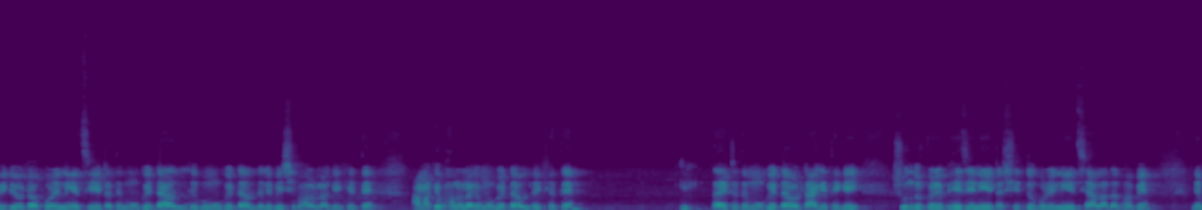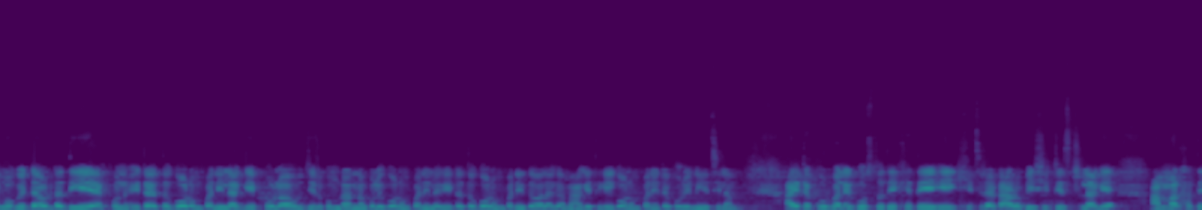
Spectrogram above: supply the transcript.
ভিডিওটাও করে নিয়েছি। এটাতে মুগের ডাল দেবো, মুগের ডাল দিলে বেশি ভালো লাগে খেতে। আমাকে ভালো লাগে মুগের ডাল দিয়ে খেতে। তাই এটাতে মুগের ডাউলটা আগে থেকেই সুন্দর করে ভেজে নিয়ে এটা সিদ্ধ করে নিয়েছি আলাদাভাবে। দিয়ে মুগের ডাউলটা দিয়ে এখন এটা তো গরম পানি লাগে, পোলাও যেরকম রান্না করলে গরম পানি লাগে, এটা তো গরম পানি দেওয়া লাগে। আমি আগে থেকেই গরম পানিটা করে নিয়েছিলাম। আর এটা কুরবানির গোস্ত দিয়ে খেতে এই খিচড়াটা আরও বেশি টেস্ট লাগে। আমার হাতে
